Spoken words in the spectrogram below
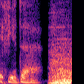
if you dare.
